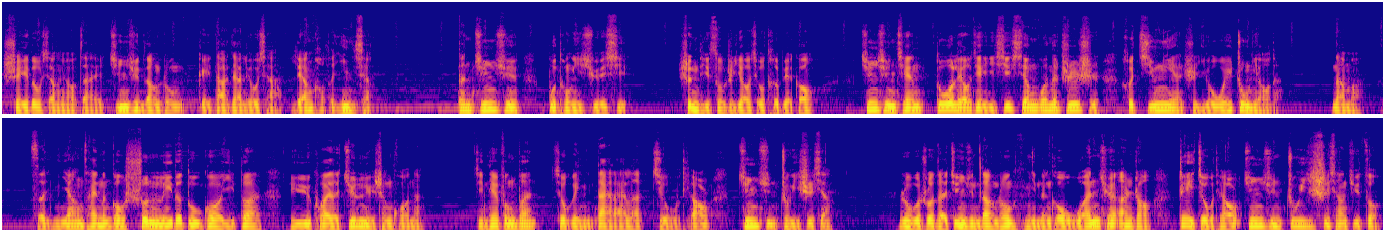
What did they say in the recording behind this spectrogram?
谁都想要在军训当中给大家留下良好的印象。但军训不同于学习，身体素质要求特别高。军训前多了解一些相关的知识和经验是尤为重要的。那么，怎样才能够顺利的度过一段愉快的军旅生活呢？今天风帆就给你带来了九条军训注意事项。如果说在军训当中你能够完全按照这九条军训注意事项去做，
